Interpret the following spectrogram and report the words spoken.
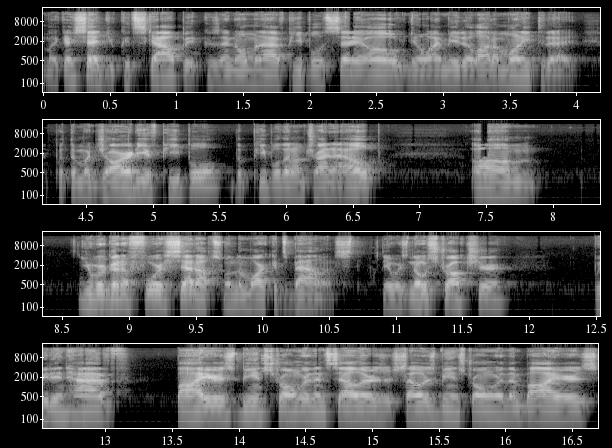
like I said, you could scalp it because I know I'm going to have people say, oh, you know, I made a lot of money today. But the majority of people, the people that I'm trying to help, um, you were going to force setups when the market's balanced. There was no structure. We didn't have buyers being stronger than sellers or sellers being stronger than buyers.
